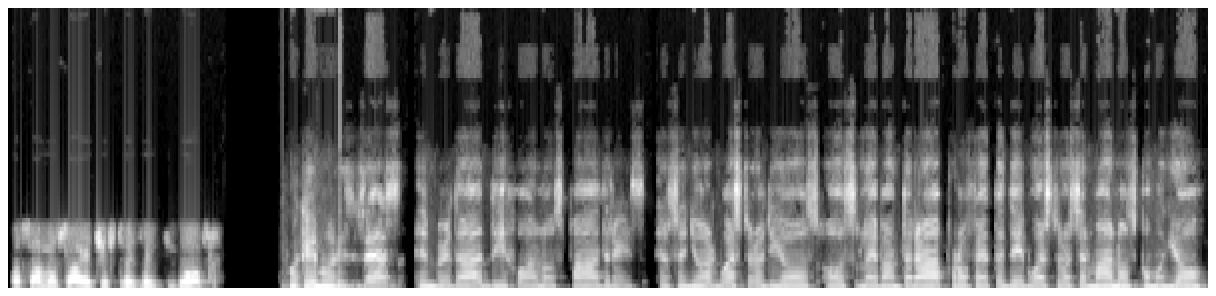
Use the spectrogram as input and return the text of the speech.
Pasamos a Hechos 3:22. Porque Moisés en verdad dijo a los padres, el Señor vuestro Dios os levantará profeta de vuestros hermanos como yo,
